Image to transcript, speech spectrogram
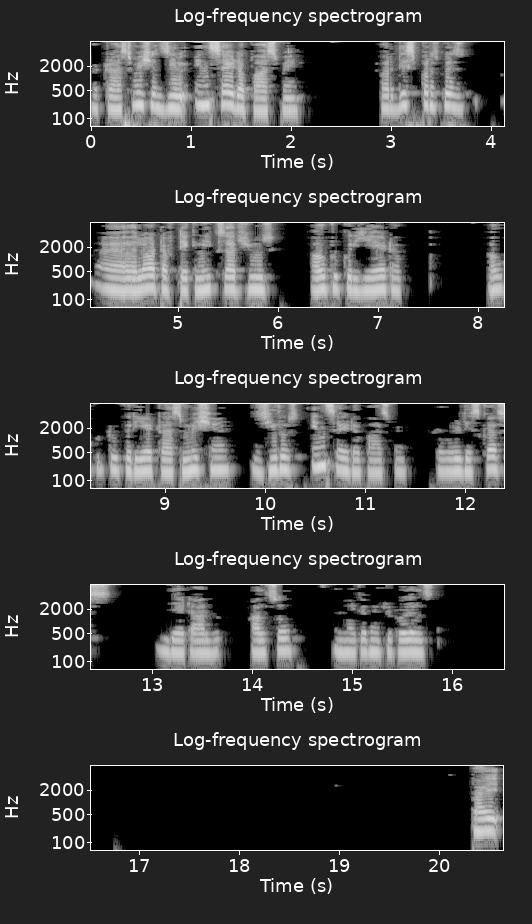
a transmission zero inside a passband, for this purpose, a lot of techniques are used how to create a how to create transmission zeros inside a passband. I will discuss that also in my coming tutorials. By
